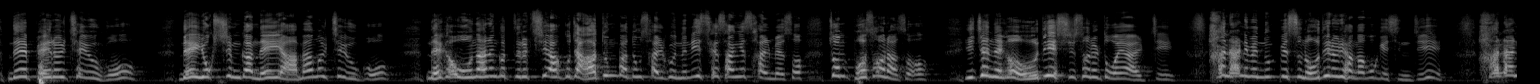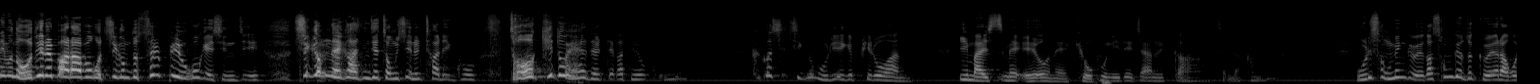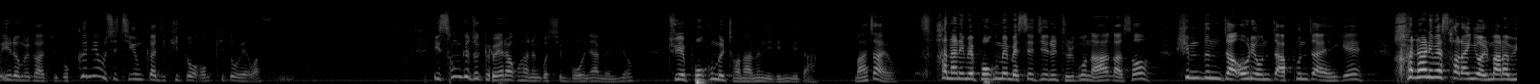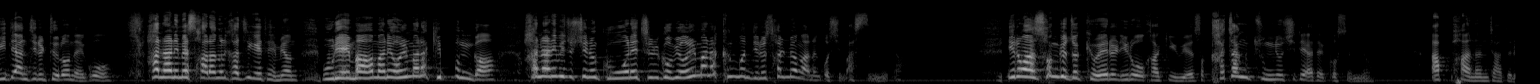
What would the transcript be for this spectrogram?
내 배를 채우고 내 욕심과 내 야망을 채우고 내가 원하는 것들을 취하고자 아둥바둥 살고 있는 이 세상의 삶에서 좀 벗어나서 이제 내가 어디에 시선을 둬야 할지 하나님의 눈빛은 어디를 향하고 계신지 하나님은 어디를 바라보고 지금도 슬피 우고 계신지 지금 내가 이제 정신을 차리고 더 기도해야 될 때가 되었군요. 그것이 지금 우리에게 필요한 이 말씀의 애언의 교훈이 되지 않을까 생각합니다. 우리 성맹교회가 성교적 교회라고 이름을 가지고 끊임없이 지금까지 기도하고 기도해 왔습니다. 이 성교적 교회라고 하는 것이 뭐냐면요. 주의 복음을 전하는 일입니다. 맞아요. 하나님의 복음의 메시지를 들고 나아가서 힘든 자, 어려운 자, 아픈 자에게 하나님의 사랑이 얼마나 위대한지를 드러내고 하나님의 사랑을 가지게 되면 우리의 마음 안에 얼마나 기쁨과 하나님이 주시는 구원의 즐거움이 얼마나 큰 건지를 설명하는 것이 맞습니다. 이러한 선교적 교회를 이루어 가기 위해서 가장 중요시 돼야 될 것은요. 아파하는 자들을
